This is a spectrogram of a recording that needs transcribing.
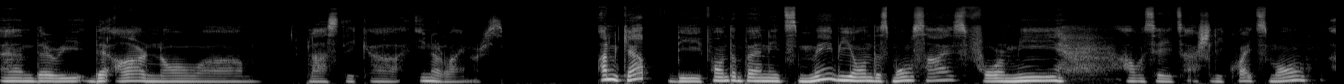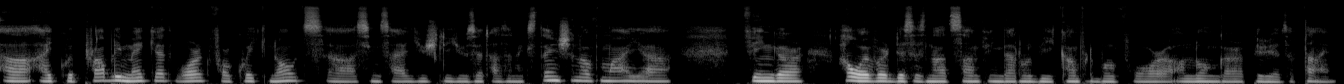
and there, there are no um, plastic uh, inner liners. Uncapped, the fountain pen it's maybe on the small size. For me, I would say it's actually quite small. Uh, I could probably make it work for quick notes uh, since I usually use it as an extension of my uh, finger. However, this is not something that will be comfortable for a longer periods of time.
